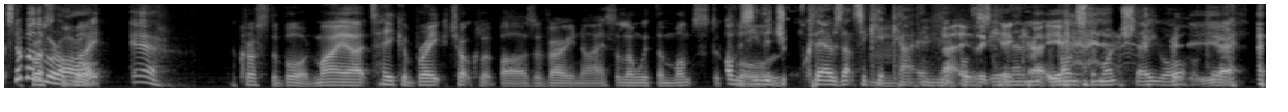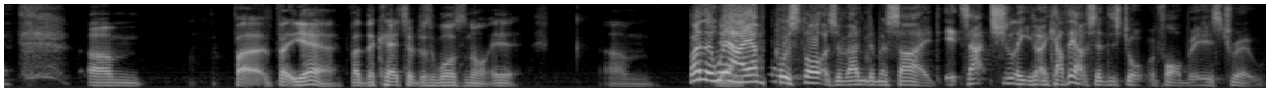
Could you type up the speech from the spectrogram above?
Some of them are the all board. right. Yeah. Across the board. My uh, take a break chocolate bars are very nice, along with the monster. Obviously, the joke there is that's a Kit Mm, Kat in that there, is a Kit and then Kat, yeah. Monster Munch. There you go. Okay. yeah. um, but but yeah, but the ketchup just was not it. Um, By the way, Yeah. I have always thought, as a random aside, it's actually like I think I've said this joke before, but it is true.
